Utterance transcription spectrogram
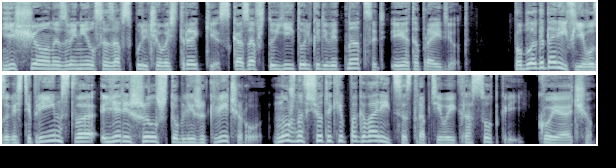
Еще он извинился за вспыльчивость Трекки, сказав, что ей только девятнадцать, и это пройдет. Поблагодарив его за гостеприимство, я решил, что ближе к вечеру нужно все-таки поговорить со строптивой красоткой кое о чем.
